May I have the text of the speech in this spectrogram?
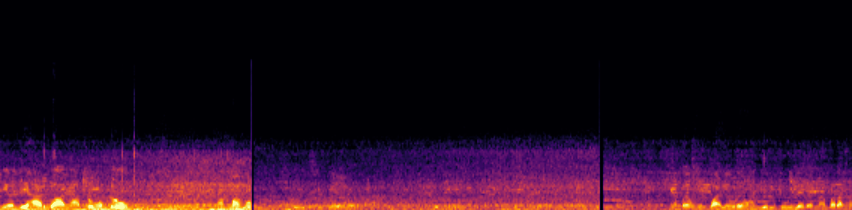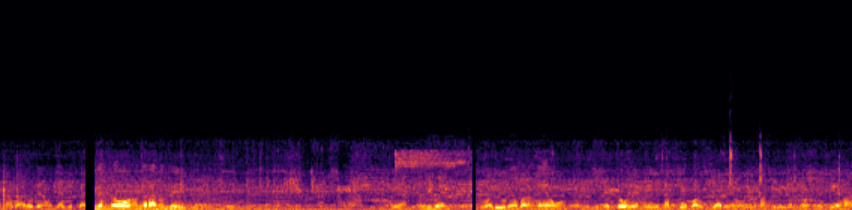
Ni ni harga nak tu. Apa nyampe yang kupa le orang yang anjir tu ile karena barang karena pak rode yang anjir tadi kan tau anggaran nanti ya lagi baik kecuali orang barang neo betul yang ini nampung pak ujar neo memang itu kan oke hak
